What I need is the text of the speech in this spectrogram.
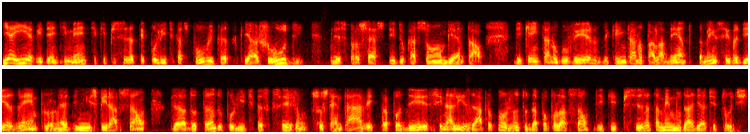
E aí, evidentemente, que precisa ter políticas públicas que ajudem nesse processo de educação ambiental. De quem está no governo, de quem está no parlamento, também sirva de exemplo, né, de inspiração, adotando políticas que sejam sustentáveis para poder sinalizar para o conjunto da população de que precisa também mudar de atitude.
